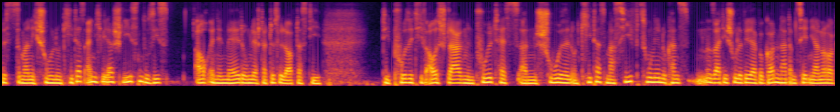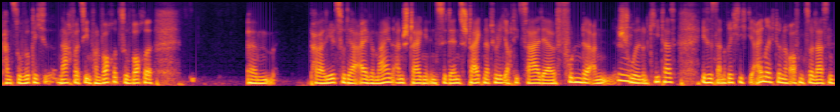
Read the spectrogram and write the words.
müsste man nicht Schulen und Kitas eigentlich wieder schließen? Du siehst auch in den Meldungen der Stadt Düsseldorf, dass die die positiv ausschlagenden Pooltests an Schulen und Kitas massiv zunehmen. Du kannst, seit die Schule wieder begonnen hat, am 10. Januar, kannst du wirklich nachvollziehen von Woche zu Woche, ähm, parallel zu der allgemein ansteigenden Inzidenz steigt natürlich auch die Zahl der Funde an mhm. Schulen und Kitas. Ist es dann richtig, die Einrichtung noch offen zu lassen?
